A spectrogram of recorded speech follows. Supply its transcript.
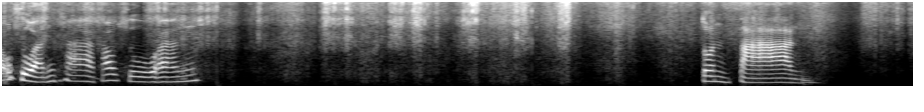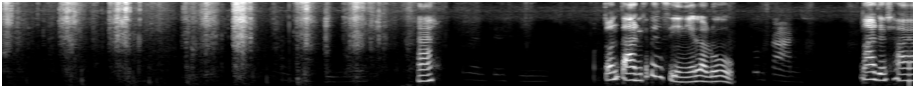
ข้าสวนค่ะ เข้าสวน ต้นตาล ฮะ ต้นตาลก็เป็นสีนี้แหละลูก ต้นตาล น่าจะใช่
